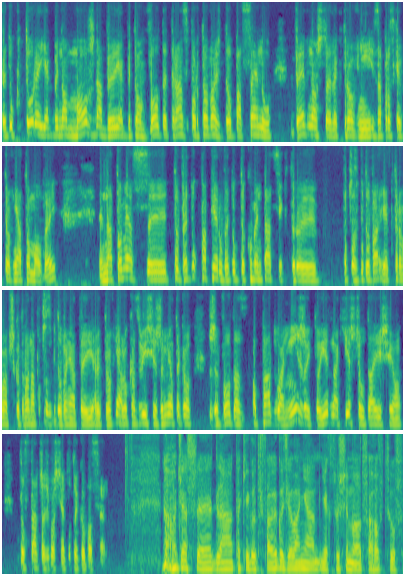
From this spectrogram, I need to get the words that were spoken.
według której jakby no można by jakby tą wodę transportować do basenu wewnątrz elektrowni, zaporskiej elektrowni atomowej. Natomiast y, to według papieru, według dokumentacji, który podczas budowania, która była przygotowana podczas budowania tej elektrowni, ale okazuje się, że mimo tego, że woda opadła niżej, to jednak jeszcze udaje się ją dostarczać właśnie do tego basenu. No, chociaż e, dla takiego trwałego działania, jak słyszymy od fachowców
